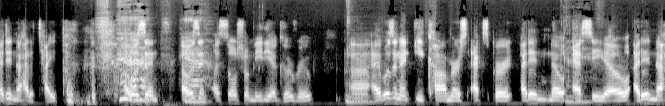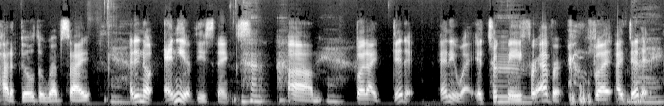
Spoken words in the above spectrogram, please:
I didn't know how to type. I wasn't yeah. I wasn't a social media guru. Uh, I wasn't an e-commerce expert. I didn't know SEO. I didn't know how to build a website. Yeah. I didn't know any of these things. Um, yeah. But I did it anyway. It took mm. me forever, but I did right. it.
